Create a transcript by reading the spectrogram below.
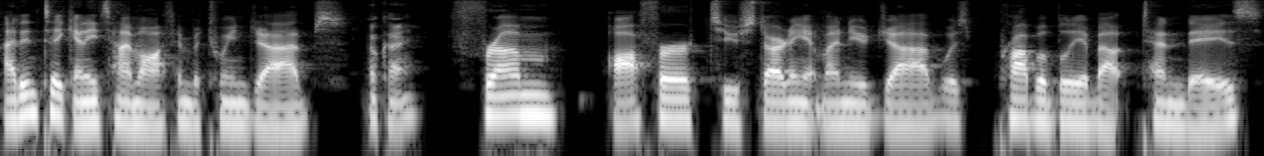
I didn't take any time off in between jobs. Okay. from offer to starting at my new job was probably about 10 days.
